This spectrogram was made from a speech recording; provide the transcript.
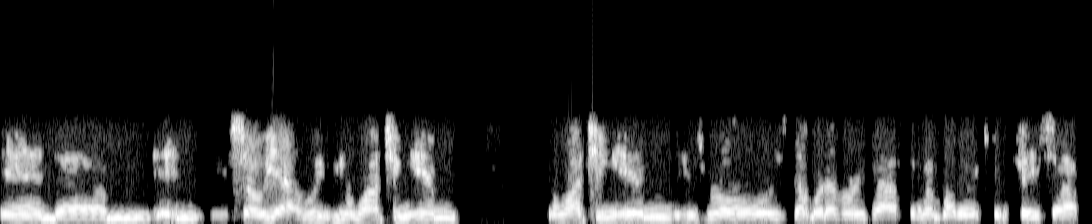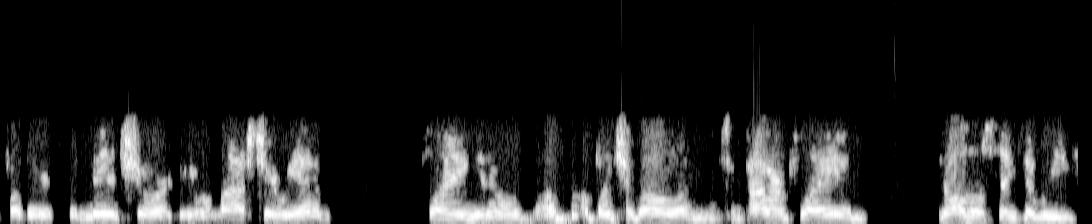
And um, and so yeah, we you know watching him watching him, his role, he's done whatever we've asked of him, whether it's been face off, whether it's been man short. You know, last year we had him playing, you know, a, a bunch of O and some power play and, and all those things that we've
